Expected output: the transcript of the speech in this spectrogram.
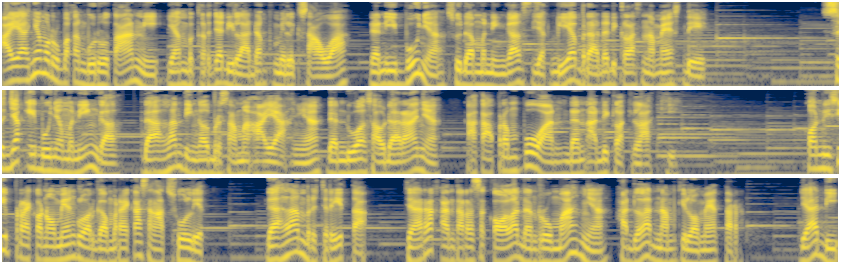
Ayahnya merupakan buruh tani yang bekerja di ladang pemilik sawah dan ibunya sudah meninggal sejak dia berada di kelas 6 SD. Sejak ibunya meninggal, Dahlan tinggal bersama ayahnya dan dua saudaranya, kakak perempuan dan adik laki-laki. Kondisi perekonomian keluarga mereka sangat sulit. Dahlan bercerita, jarak antara sekolah dan rumahnya adalah 6 km. Jadi,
